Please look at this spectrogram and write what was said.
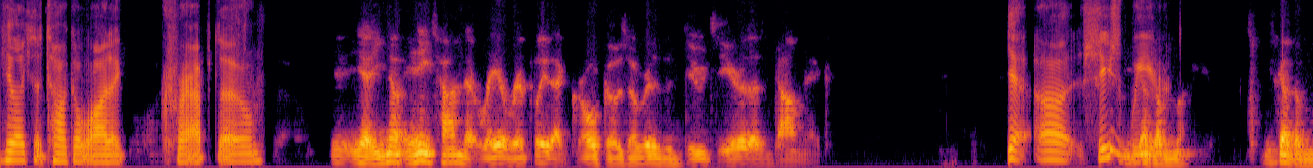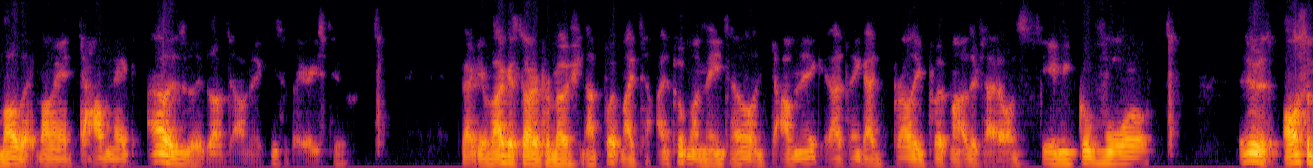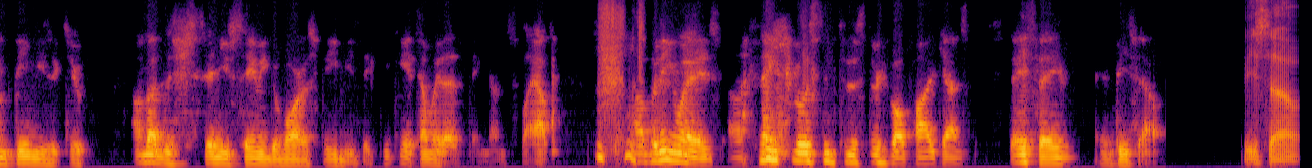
he likes to talk a lot of crap though. Yeah, you know, anytime that Rhea Ripley, that girl, goes over to the dude's ear, that's Dominik. Yeah, uh, she's He's got weird. the he's got the mullet, my man Dominik. I always really love Dominik. He's hilarious too. In fact, if I could start a promotion, I'd put my t- I'd put my main title on Dominik, and I think I'd probably put my other title on Sammy Guevara. The dude is awesome theme music too. I'm about to send you Sammy Guevara's theme music. You can't tell me that thing doesn't slap. Uh, but anyways, uh, thank you for listening to this three ball podcast. Stay safe and peace out. Peace out.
